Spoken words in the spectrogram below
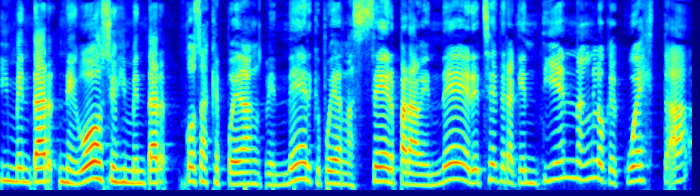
Inventar negocios, inventar cosas que puedan vender, que puedan hacer para vender, etcétera, que entiendan lo que cuesta,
